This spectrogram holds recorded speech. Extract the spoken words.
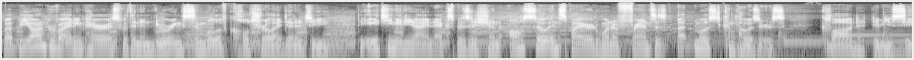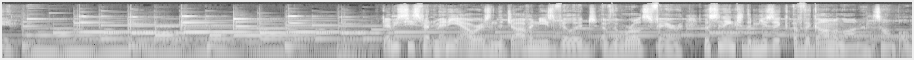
But beyond providing Paris with an enduring symbol of cultural identity, the 1889 exposition also inspired one of France's utmost composers, Claude Debussy. Debussy spent many hours in the Javanese village of the World's Fair listening to the music of the gamelan ensemble,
